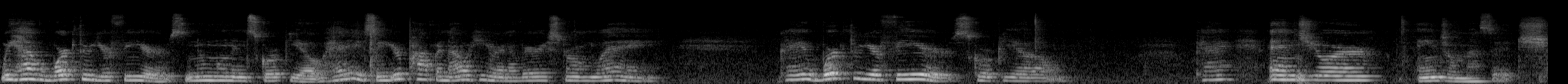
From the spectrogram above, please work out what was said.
We have work through your fears, new moon in Scorpio. Hey, so you're popping out here in a very strong way. Okay, work through your fears, Scorpio. Okay, and your angel message.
